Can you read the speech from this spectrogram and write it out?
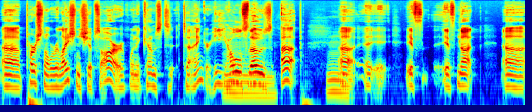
uh, personal relationships are when it comes to, to anger. He holds those up, uh, if if not uh,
